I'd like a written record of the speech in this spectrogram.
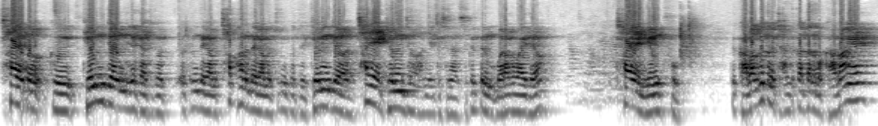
차에도 그 경전 이렇게 가지고 어떤 데 가면 차 파는 데 가면 중국 것들 경전, 차의 경전 이렇게 써놨어요. 그때는 뭐라고 봐야 돼요? 차의 명품. 그 가방 같은 거 잔뜩 갖다 놓고 가방에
